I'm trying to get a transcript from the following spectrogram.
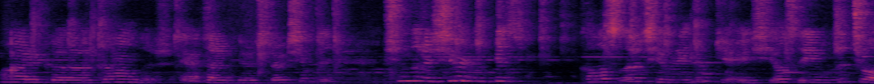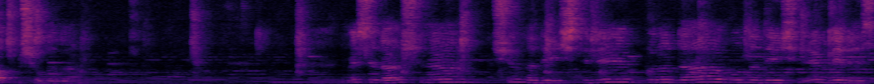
Harika tamamdır. Evet arkadaşlar şimdi kalaslara çevirelim ki eşya sayımızı çoğaltmış olalım. Mesela şunu şunu değiştirip bunu da bununla değiştirebiliriz.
